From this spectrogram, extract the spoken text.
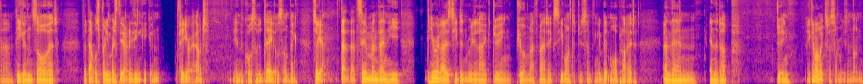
Um, he couldn't solve it, but that was pretty much the only thing he could figure out in the course of a day or something. So yeah, that that's him. And then he he realized he didn't really like doing pure mathematics. He wanted to do something a bit more applied, and then ended up doing economics for some reason.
